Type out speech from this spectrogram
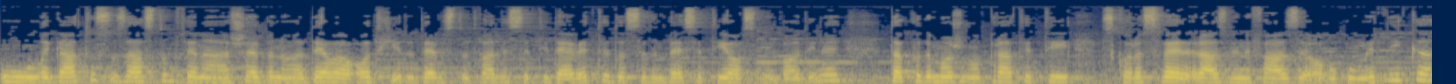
U legatu su zastupljena Šerbanova dela od 1929. do 78. godine, tako da možemo pratiti skoro sve razvojne faze ovog umetnika.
